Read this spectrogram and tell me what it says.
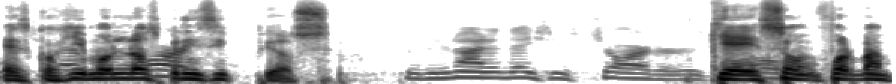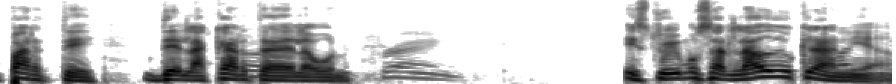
Escogimos los principios que son, forman parte de la Carta de la ONU. Estuvimos al lado de Ucrania.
